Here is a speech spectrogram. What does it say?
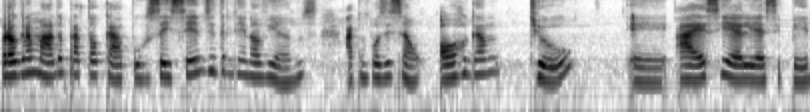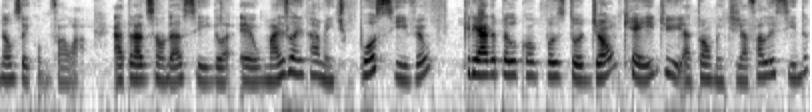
Programada para tocar por 639 anos, a composição Organ 2 é ASLSP, não sei como falar. A tradução da sigla é o mais lentamente possível criada pelo compositor John Cage, atualmente já falecido.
